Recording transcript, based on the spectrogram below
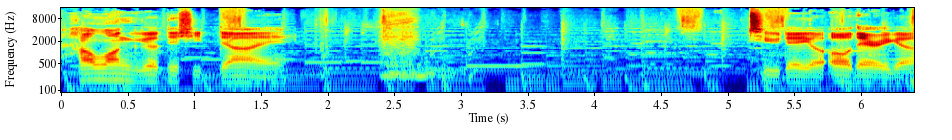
How long ago did she die? Two day. Oh, there you go.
